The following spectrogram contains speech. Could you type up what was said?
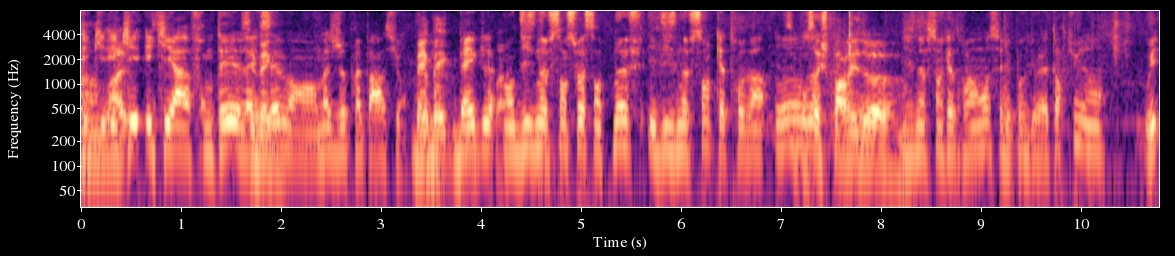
Et qui, et Ouais. qui- et qui a affronté l'ASM en match de préparation. Bègle. Bègle. Ouais. en 1969 et 1991. C'est pour ça que je parlais de. 1991, c'est l'époque de la tortue, non? Oui,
